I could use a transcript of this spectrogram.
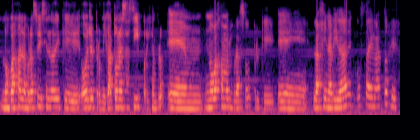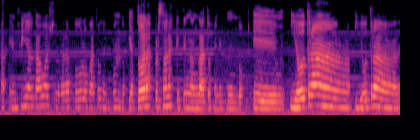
nos bajan los brazos diciendo de que, oye, pero mi gato no es así, por ejemplo, em, no bajamos los brazos porque eh, la finalidad de Costa de Gatos es, en fin y al cabo, ayudar a todos los gatos del mundo y a todas las personas que tengan gatos en el mundo. Eh, eh, y otra, y otra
